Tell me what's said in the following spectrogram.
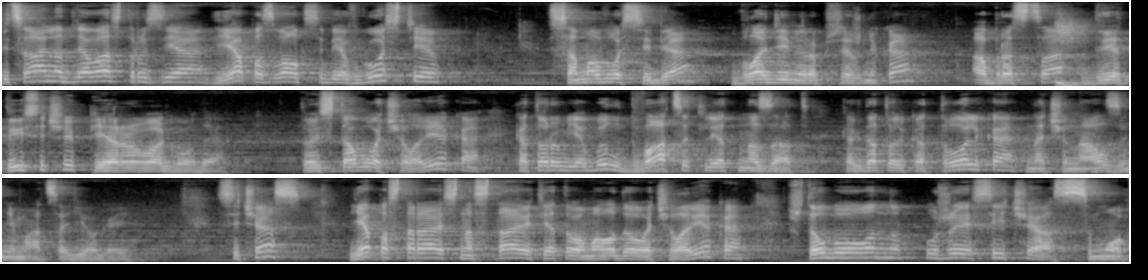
Специально для вас, друзья, я позвал к себе в гости самого себя, Владимира Присяжнюка, образца 2001 года. То есть того человека, которым я был 20 лет назад, когда только-только начинал заниматься йогой. Сейчас я постараюсь наставить этого молодого человека, чтобы он уже сейчас смог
